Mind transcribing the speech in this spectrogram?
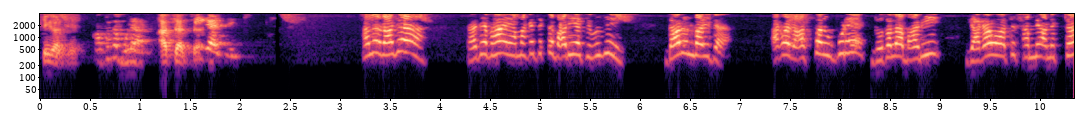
ঠিক আছে। কথাটা বলে আসছি। আচ্ছা আচ্ছা। ঠিক আছে। হ্যালো রাজা। রাজা ভাই আমার কাছে একটা বাড়ি আছে বুঝলি? দারুণ বাড়িটা। একবার রাস্তার উপরে দোতলা বাড়ি জায়গাও আছে সামনে অনেকটা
